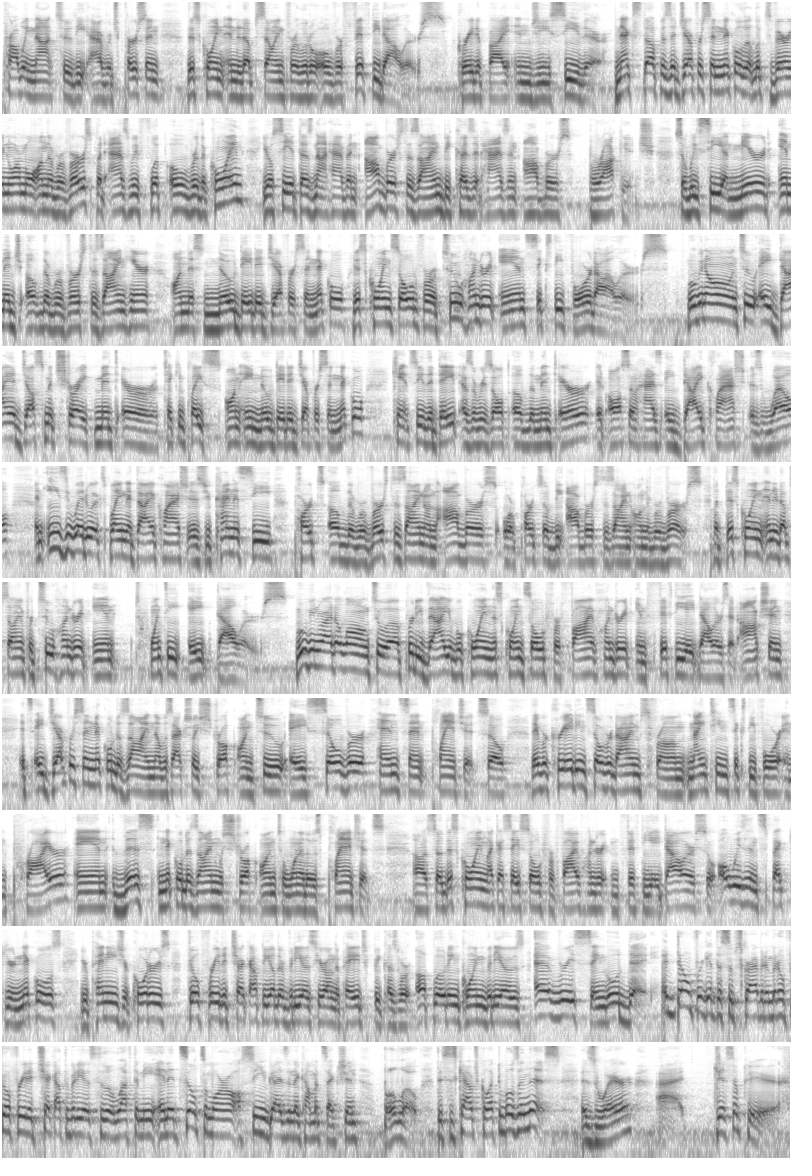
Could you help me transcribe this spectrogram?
probably not to the average person. This coin ended up selling for a little over $50. Graded by NGC there. Next up is a Jefferson nickel that looks very normal on the reverse, but as we flip over the coin, you'll see it does not have an obverse design because it has an obverse brockage. So we see a mirrored image of the reverse design here on this no dated Jefferson nickel. This coin sold for $264. Moving on to a die adjustment strike mint error taking place on a no dated Jefferson nickel. Can't see the date as a result of the mint error. It also has a die clash as well. An easy way to explain a die clash is you kind of see parts of the reverse design on the obverse or parts of the obverse design on the reverse. But this coin ended up selling for 200 and $28. Moving right along to a pretty valuable coin. This coin sold for $558 at auction. It's a Jefferson nickel design that was actually struck onto a silver 10 cent planchet. So they were creating silver dimes from 1964 and prior, and this nickel design was struck onto one of those planchets. Uh, so this coin, like I say, sold for $558. So always inspect your nickels, your pennies, your quarters. Feel free to check out the other videos here on the page because we're uploading coin videos every single day. And don't forget to subscribe in the middle. Feel free to check out the videos to the left of me. And until tomorrow, I'll see you guys in the comment section below. This is Couch Collectibles and this is where I disappear.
